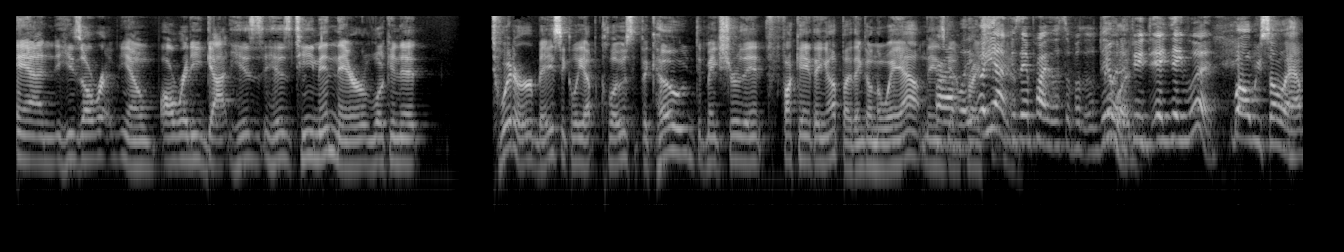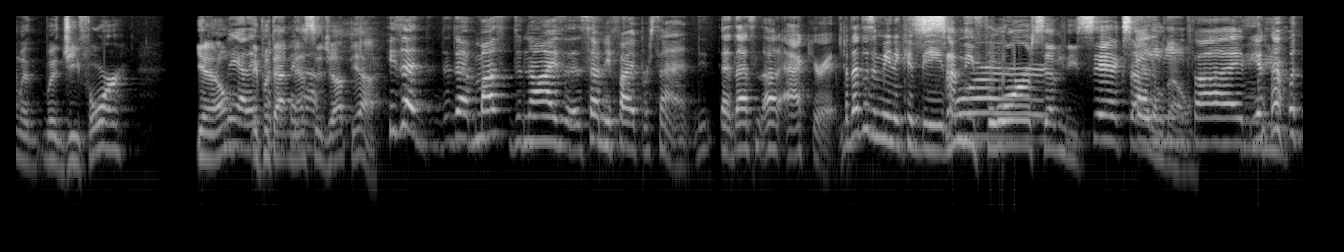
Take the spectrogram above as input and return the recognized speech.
and he's already you know already got his his team in there looking at Twitter basically up close at the code to make sure they didn't fuck anything up. I think on the way out, and then probably. He's oh yeah, because they probably listen what they'll do. It. If you, they would. Well, we saw what happened with with G four. You know, yeah, they, they put, put, that, message up. up. Yeah. He said that Musk denies seventy five percent that that's not accurate, but that doesn't mean it could be 74, 76, I don't know. 85, you know.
